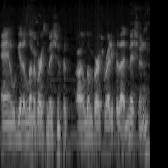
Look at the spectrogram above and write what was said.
And we'll get a Burst mission for uh, Limit Burst ready for that mission.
